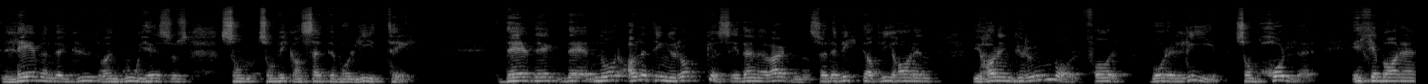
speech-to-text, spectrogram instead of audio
levende Gud og en god Jesus som, som vi kan sette vår lit til. Det, det, det, når alle ting rokkes i denne verden, så er det viktig at vi har en, vi har en grunnvoll for våre liv som holder. Ikke bare,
